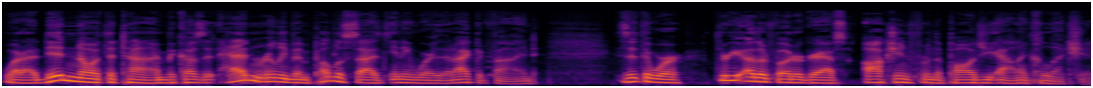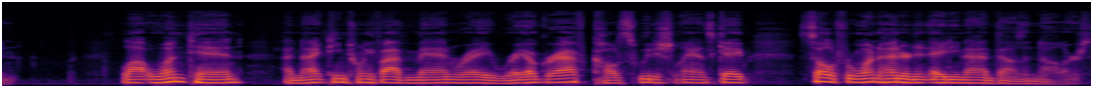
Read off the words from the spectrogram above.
What I didn't know at the time, because it hadn't really been publicized anywhere that I could find, is that there were three other photographs auctioned from the Paul G. Allen collection. Lot 110, a 1925 Man Ray rayograph called Swedish Landscape, sold for $189,000.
